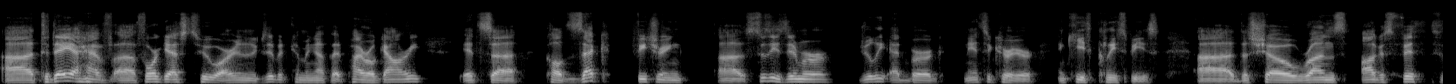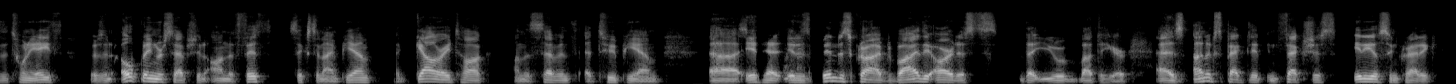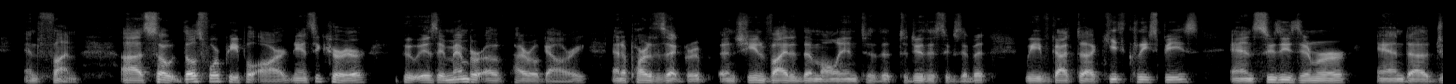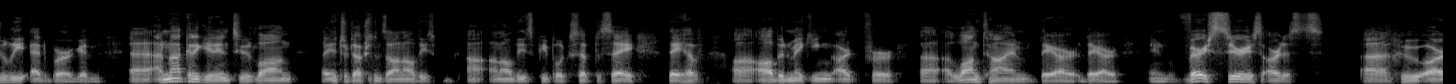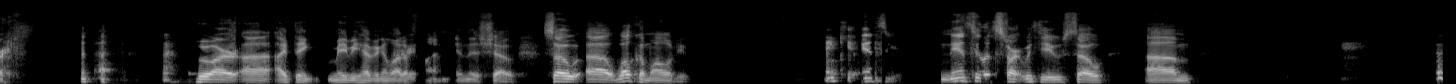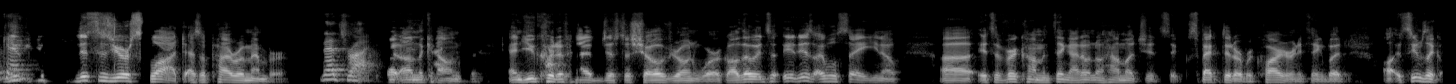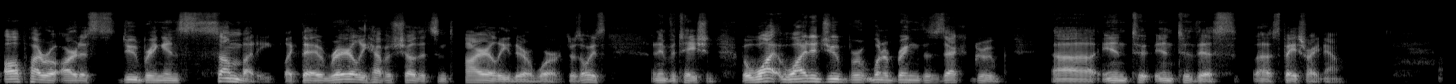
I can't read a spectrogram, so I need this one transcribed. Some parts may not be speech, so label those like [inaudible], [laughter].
Uh, today, I have uh, four guests who are in an exhibit coming up at Pyro Gallery. It's uh, called ZECK, featuring uh, Suzi Zimmer, Juli Edberg, Nancy Currier, and Keith Kleespies. Uh, the show runs August 5th through the 28th. There's an opening reception on the 5th 6 to 9 p.m., a gallery talk on the 7th at 2 p.m. Uh, it, ha- it has been described by the artists that you're about to hear as unexpected, infectious, idiosyncratic, and fun. Uh, so those four people are Nancy Currier, who is a member of Pyro Gallery and a part of the ZECK group, and she invited them all in to, the, to do this exhibit. We've got uh, Keith Kleespies and Suzi Zimmer and uh, Juli Edberg. And uh, I'm not going to get into long introductions on all these uh, on all these people except to say they have uh, all been making art for uh, a long time. They are they are in very serious artists uh, who are [laughs] who are uh, i think maybe having a lot of fun in this show. So welcome all of you. Thank you. Nancy nancy let's start with you. So um, okay. you, you, this is your slot as a pyro member that's right. Right on the calendar. And you could have had just a show of your own work, although it's it is, I will say, you know, uh, it's a very common thing. I don't know how much it's expected or required or anything, but uh, it seems like all pyro artists do bring in somebody. Like they rarely have a show that's entirely their work. There's always an invitation. But why why did you br- want to bring the ZECK group uh, into into this uh, space right now?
